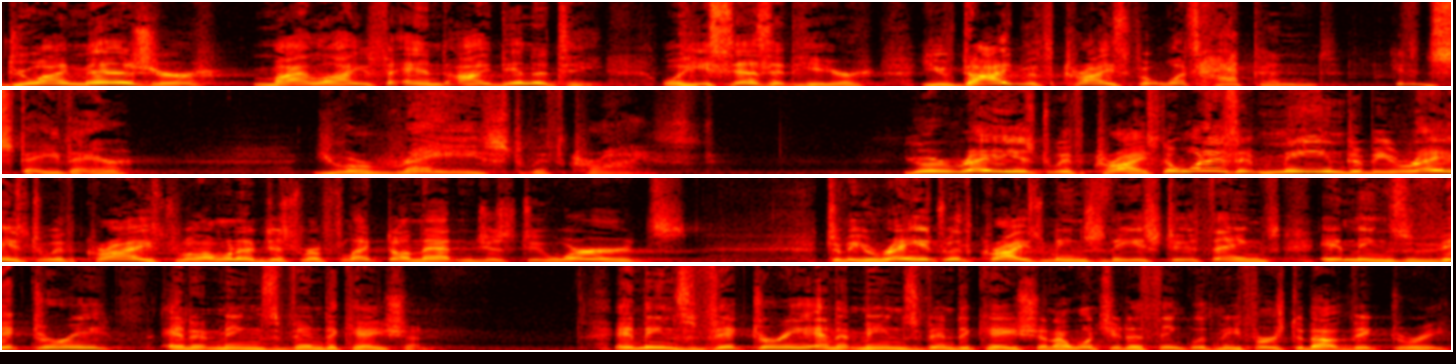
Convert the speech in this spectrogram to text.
do I measure my life and identity? Well, he says it here. You've died with Christ, but what's happened? You didn't stay there. You were raised with Christ. You were raised with Christ. Now, what does it mean to be raised with Christ? Well, I want to just reflect on that in just two words. To be raised with Christ means these two things it means victory and it means vindication. It means victory and it means vindication. I want you to think with me first about victory.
